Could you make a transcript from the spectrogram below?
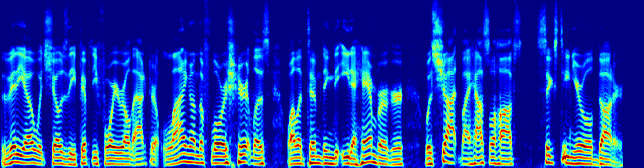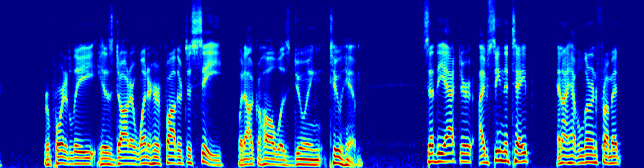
The video, which shows the 54 year old actor lying on the floor shirtless while attempting to eat a hamburger, was shot by Hasselhoff's 16 year old daughter. Reportedly, his daughter wanted her father to see what alcohol was doing to him. Said the actor, I've seen the tape and I have learned from it,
